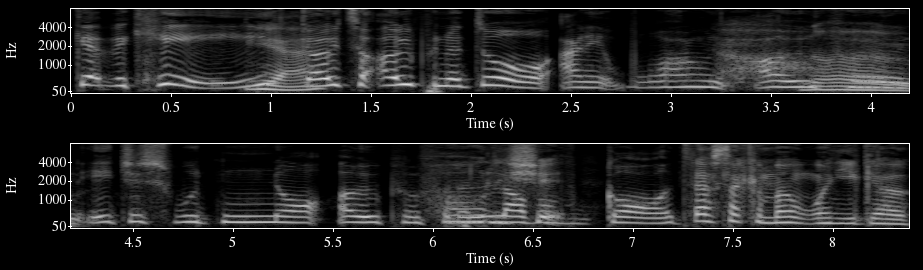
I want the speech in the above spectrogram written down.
get the key, Yeah. go to open a door, and it won't open. No. It just would not open for Holy the love shit. of God. That's like a moment when you go,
